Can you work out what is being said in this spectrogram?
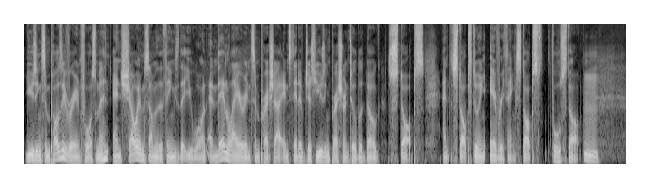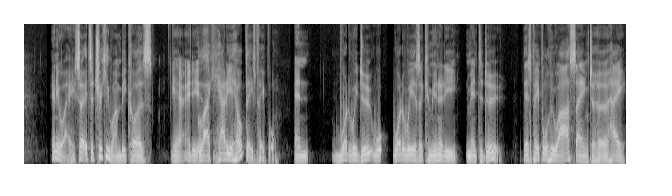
using some positive reinforcement and show him some of the things that you want, and then layer in some pressure instead of just using pressure until the dog stops and stops doing everything, stops full stop. Mm. Anyway, so it's a tricky one because Yeah, it is. like how do you help these people and what do we do Wh- what are we as a community meant to do there's people who are saying to her hey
